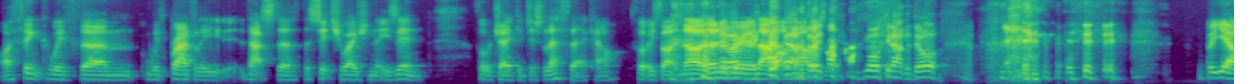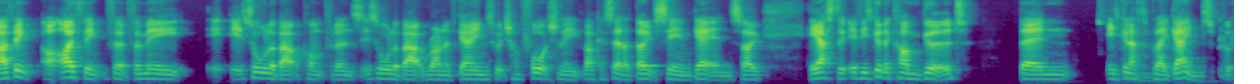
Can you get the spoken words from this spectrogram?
I think with um, with Bradley, that's the the situation that he's in. I thought Jake had just left there, Cal. I thought he's like, no, I don't no, agree with that. I'm he's walking out the door. but yeah, I think I think for for me, it's all about confidence. It's all about run of games, which unfortunately, like I said, I don't see him getting. So he has to, if he's going to come good, then he's going to have to mm. play games. But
